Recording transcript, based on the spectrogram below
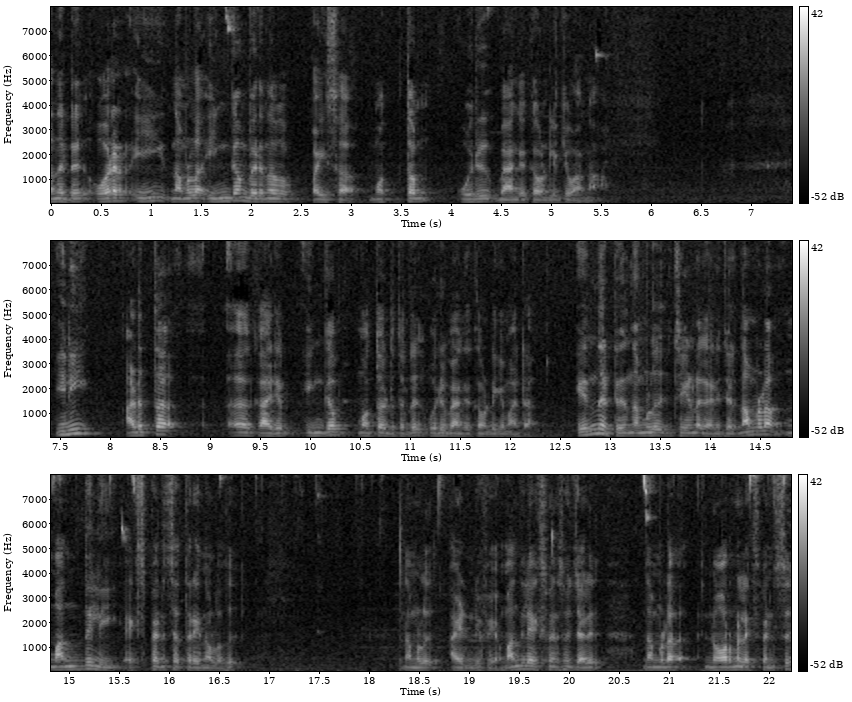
എന്നിട്ട് ഒര ഈ നമ്മൾ ഇൻകം വരുന്ന പൈസ മൊത്തം ഒരു ബാങ്ക് അക്കൗണ്ടിലേക്ക് വാങ്ങാം. ഇനി അടുത്ത കാര്യം ഇൻകം മൊത്തം എടുത്തിട്ട് ഒരു ബാങ്ക് അക്കൗണ്ടിലേക്ക് മാറ്റാം. എന്നിട്ട് നമ്മൾ ചെയ്യേണ്ട കാര്യം വെച്ചാൽ നമ്മുടെ മന്ത്ലി എക്സ്പെൻസ് എത്രയെന്നുള്ളത് നമ്മൾ ഐഡന്റിഫൈ ചെയ്യാം. മന്ത്ലി എക്സ്പെൻസ് വെച്ചാൽ നമ്മുടെ നോർമൽ എക്സ്പെൻസ്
